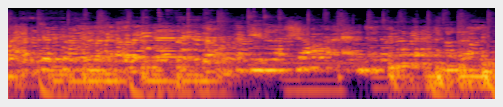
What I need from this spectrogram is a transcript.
I get a gun in the color and get a in the shower and just.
